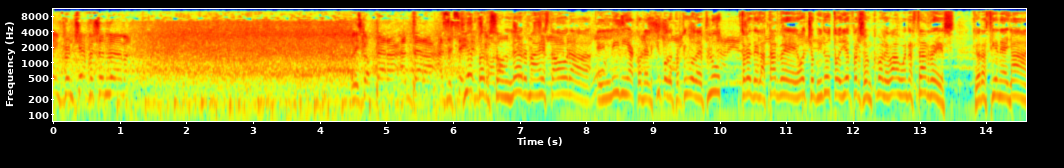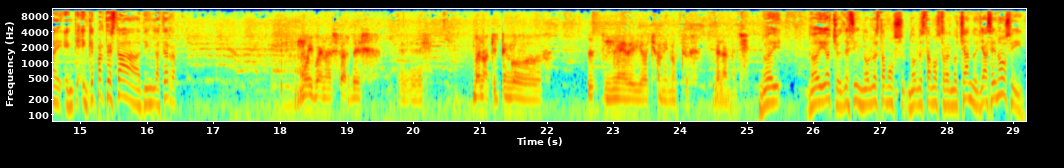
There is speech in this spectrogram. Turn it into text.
coming from Jefferson Lerma. Jefferson Lerma a esta hora en línea con el equipo deportivo de Plus. 3 de la tarde, 8 minutos. Jefferson, ¿cómo le va? Buenas tardes. ¿Qué horas tiene allá? ¿En, qué- en qué parte está de Inglaterra? Muy buenas tardes. Eh, bueno, aquí tengo nueve y ocho minutos de la noche. 9, y 8, es decir, no lo estamos, no lo estamos trasnochando. ¿Ya se no? Sí.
